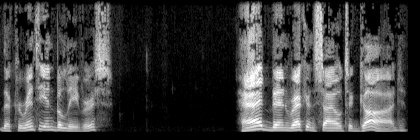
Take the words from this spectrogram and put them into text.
the Corinthian believers had been reconciled to God,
